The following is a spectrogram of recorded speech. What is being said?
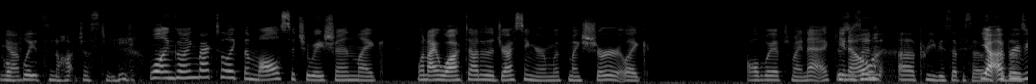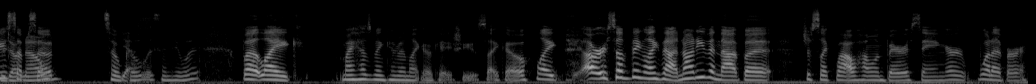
Yeah. Hopefully, it's not just me. Well, and going back to like the mall situation, like when I walked out of the dressing room with my shirt like all the way up to my neck, you This know, in a previous episode. yeah, a previous don't know. episode. So go Yes. listen to it. But like my husband could have been like, okay, she's psycho, like or something like that. Not even that, but just like, wow, how embarrassing or whatever.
